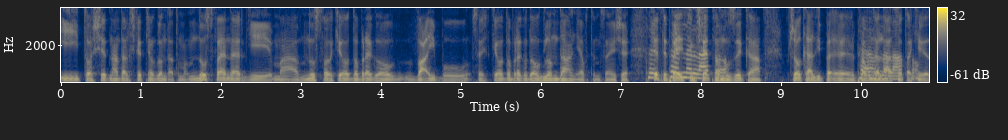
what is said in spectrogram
i to się nadal świetnie ogląda. To ma mnóstwo energii, ma mnóstwo takiego dobrego vibe'u, w sensie takiego dobrego do oglądania w tym sensie. To Świetny pacing, świetna lato. muzyka. Przy okazji pe, pełne, Pełne lato, lato. takie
